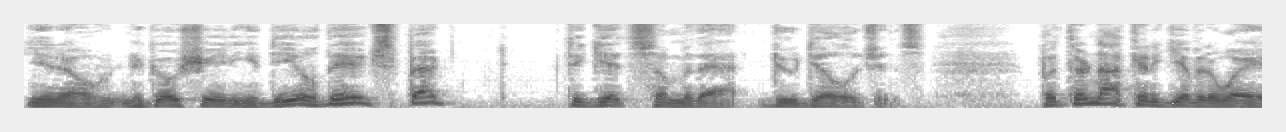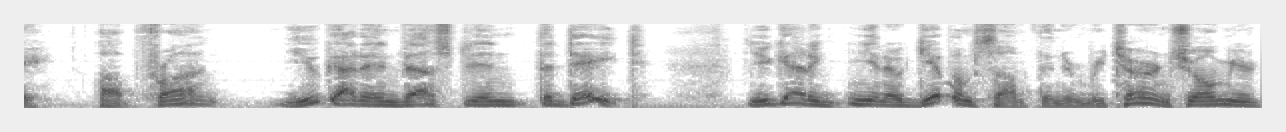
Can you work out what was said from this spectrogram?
you know, negotiating a deal. They expect to get some of that due diligence, but they're not going to give it away up front. You got to invest in the date. You got to, you know, give them something in return. Show them you're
